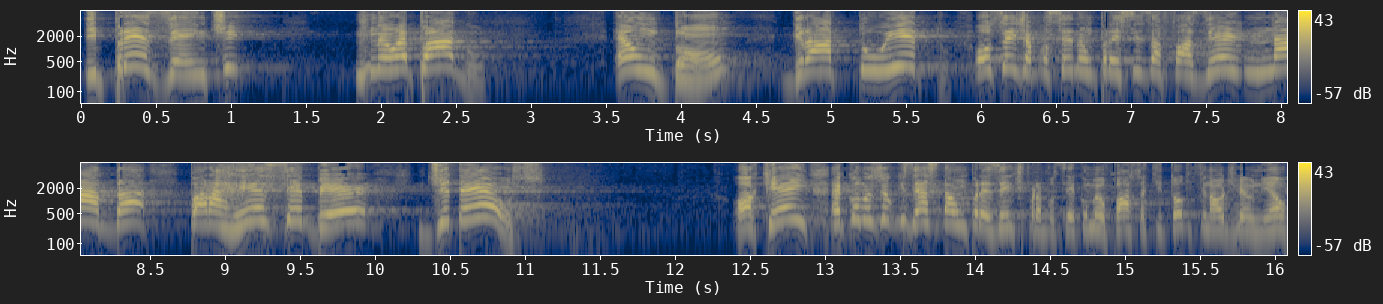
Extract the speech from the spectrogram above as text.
E presente não é pago, é um dom gratuito, ou seja, você não precisa fazer nada para receber de Deus. Ok? É como se eu quisesse dar um presente para você, como eu faço aqui todo final de reunião.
